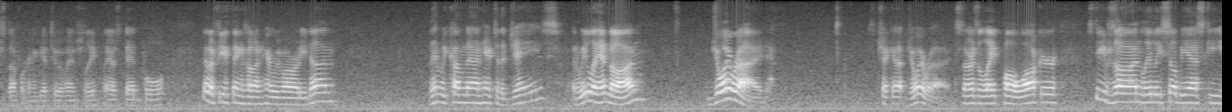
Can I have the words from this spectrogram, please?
stuff we're gonna get to eventually. There's Deadpool. Got a few things on here we've already done. Then we come down here to the Jays, and we land on Joyride. Check out Joyride. Stars the late Paul Walker, Steve Zahn, Leelee Sobieski,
